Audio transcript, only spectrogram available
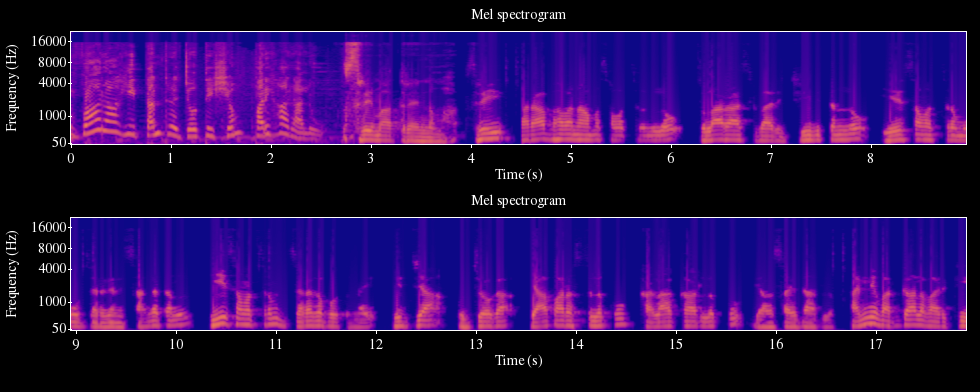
వారాహి తంత్ర జ్యోతిష్యం పరిహారాలు. శ్రీమాత్రే నమ. శ్రీ పరాభవ నామ సంవత్సరంలో తులారాశి వారి జీవితంలో ఏ సంవత్సరము జరగని సంఘటనలు ఈ సంవత్సరం జరగబోతున్నాయి. విద్య ఉద్యోగ వ్యాపారస్తులకు కళాకారులకు వ్యవసాయదారులకు అన్ని వర్గాల వారికి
